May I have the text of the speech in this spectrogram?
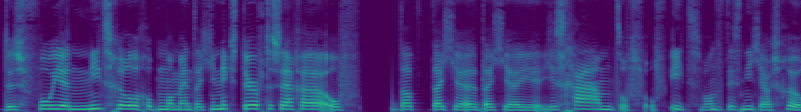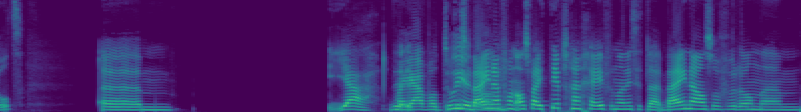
Dus voel je niet schuldig op het moment dat je niks durft te zeggen of dat, dat je dat je, je, je schaamt of, of iets. Want het is niet jouw schuld. Ehm, ja, de- Maar ja, wat doe het is je bijna dan? van als wij tips gaan geven, dan is het bijna alsof we dan ehm,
